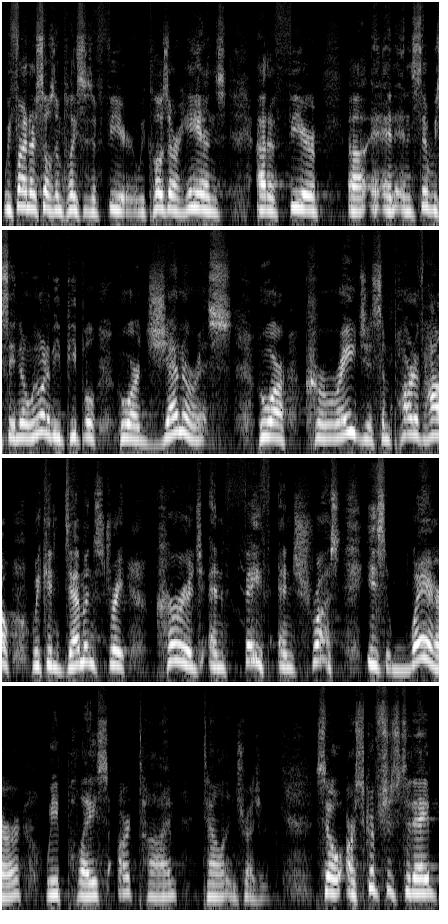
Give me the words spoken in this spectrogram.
we find ourselves in places of fear. We close our hands out of fear, uh, and, and, instead we say, No, we want to be people who are generous, who are courageous. And part of how we can demonstrate courage and faith and trust is where we place our time, talent, and treasure. So, our scriptures today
